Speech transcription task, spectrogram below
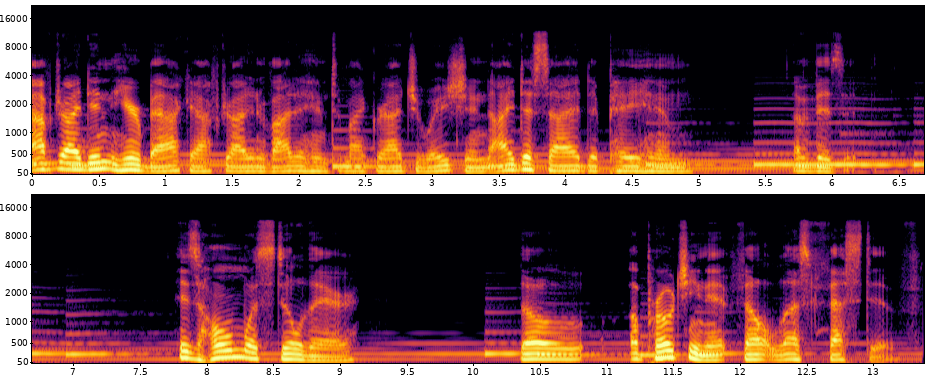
after I didn't hear back after I'd invited him to my graduation, I decided to pay him a visit. His home was still there, though approaching it felt less festive,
